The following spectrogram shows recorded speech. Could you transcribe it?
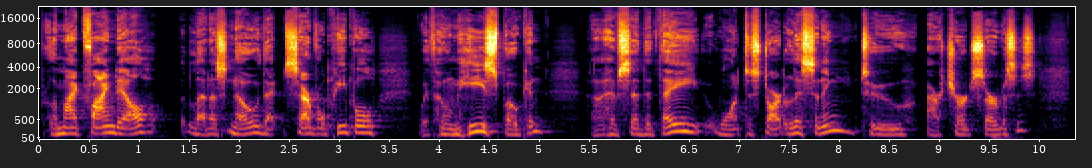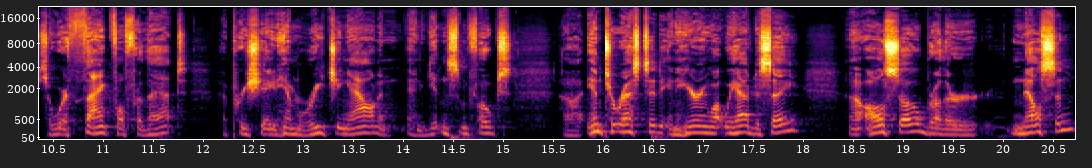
Brother Mike Findell let us know that several people with whom he's spoken uh, have said that they want to start listening to our church services. So we're thankful for that. Appreciate him reaching out and, and getting some folks uh, interested in hearing what we have to say. Uh, also, Brother Nelson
